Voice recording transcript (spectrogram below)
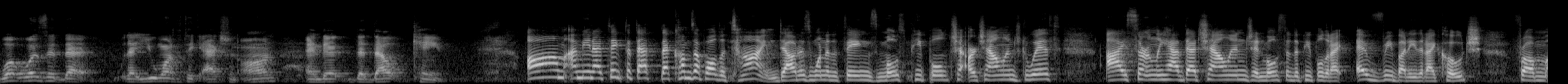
What was it that that you wanted to take action on, and that the doubt came? Um, I mean, I think that, that that comes up all the time. Doubt is one of the things most people ch- are challenged with. I certainly have that challenge, and most of the people that I, everybody that I coach, from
